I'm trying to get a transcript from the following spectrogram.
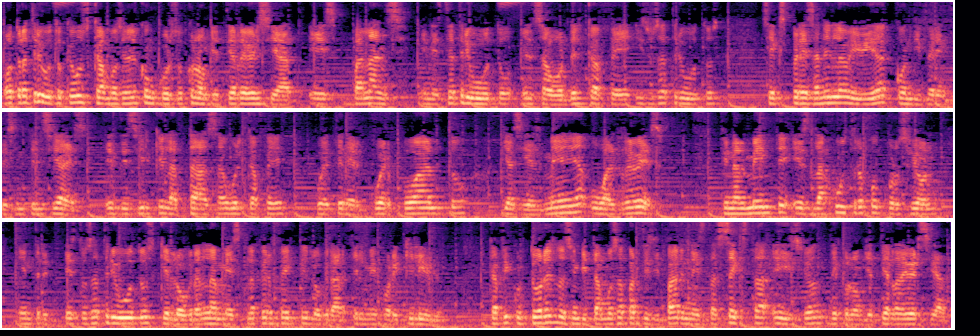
Otro atributo que buscamos en el concurso Colombia Tierra Diversidad es balance. En este atributo, el sabor del café y sus atributos se expresan en la bebida con diferentes intensidades, es decir, que la taza o el café puede tener cuerpo alto y así es media o al revés. Finalmente, es la justa proporción entre estos atributos que logran la mezcla perfecta y lograr el mejor equilibrio. Caficultores, los invitamos a participar en esta sexta edición de Colombia Tierra Diversidad.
